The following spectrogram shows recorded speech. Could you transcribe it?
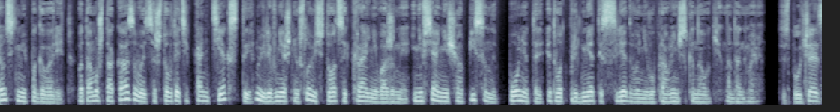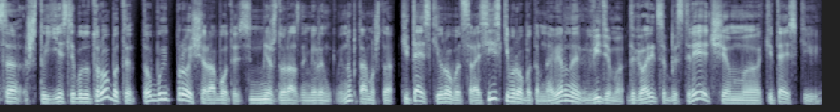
он с ними поговорит. Потому что оказывается, что вот эти контексты, ну или внешние условия ситуации крайне важны. И не все они еще описаны, поняты. Это вот предмет исследований в управленческой науке на данный момент. То есть получается, что если будут роботы, то будет проще работать между разными рынками. Ну, потому что китайский робот с российским роботом, наверное, видимо, договорится быстрее, чем э, китайский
